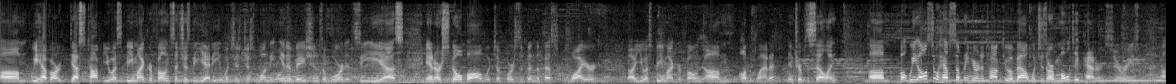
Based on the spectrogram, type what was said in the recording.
Um, we have our desktop USB microphones, such as the Yeti, which has just won the Innovations Award at CES, and our Snowball, which of course has been the best wired uh, USB microphone um, on the planet in terms of selling. Um, but we also have something here to talk to you about, which is our multi-pattern series. Uh,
